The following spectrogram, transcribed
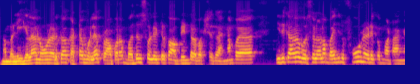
நம்ம லீகலாக லோன் எடுத்தோம் கட்ட முடியல ப்ராப்பராக பதில் சொல்லிட்டு இருக்கோம் அப்படின்ற பட்சத்தை நம்ம இதுக்காக ஒரு சிலலாம் பயந்துட்டு ஃபோன் எடுக்க மாட்டாங்க.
